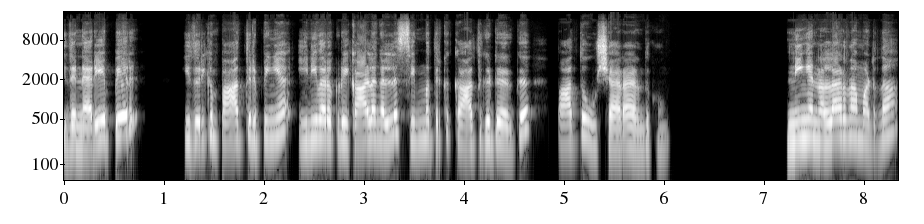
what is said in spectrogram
இதை நிறைய பேர் இது வரைக்கும் பார்த்துருப்பீங்க. இனி வரக்கூடிய காலங்கள்ல சிம்மத்திற்கு காத்துக்கிட்டு இருக்கு. பார்த்து உஷாரா இருந்துக்கோங்க. நீங்க நல்லா இருந்தா மட்டும்தான்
